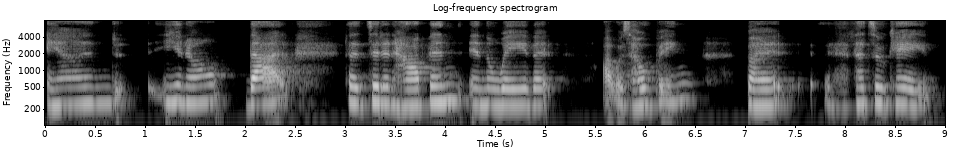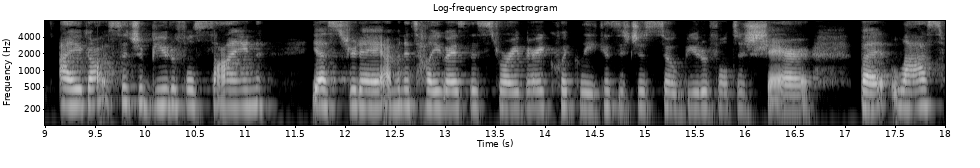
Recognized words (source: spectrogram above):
And, you know, that that didn't happen in the way that I was hoping, but that's okay. I got such a beautiful sign yesterday. I'm going to tell you guys this story very quickly because it's just so beautiful to share. But last,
